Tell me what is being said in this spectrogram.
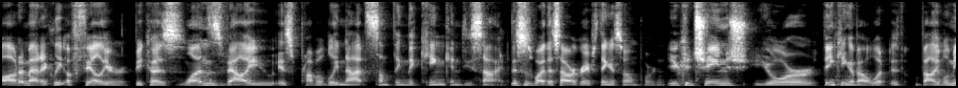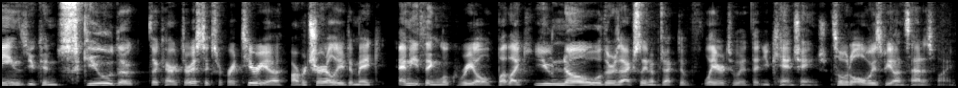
automatically a failure because one's value is probably not something the king can decide. This is why the sour grapes thing is so important. You could change your thinking about what valuable means. You can skew the, the characteristics or criteria arbitrarily to make anything look real, but like you know there's actually an objective layer to it that you can't change. So it'll always be unsatisfying,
